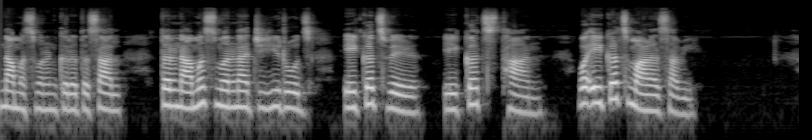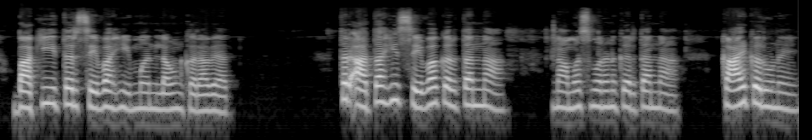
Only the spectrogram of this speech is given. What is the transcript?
नामस्मरण करत असाल तर नामस्मरणाची ही रोज एकच वेळ एकच स्थान व एकच माळ असावी. बाकी इतर सेवाही मन लावून कराव्यात. तर आता ही सेवा करताना नामस्मरण करताना काय करू नये?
